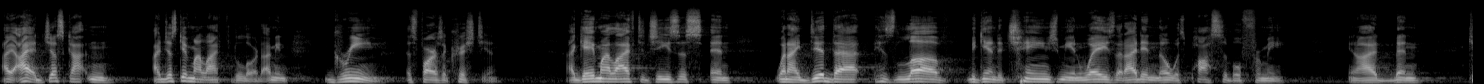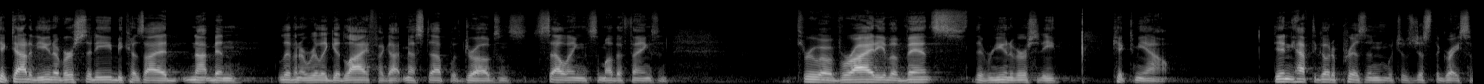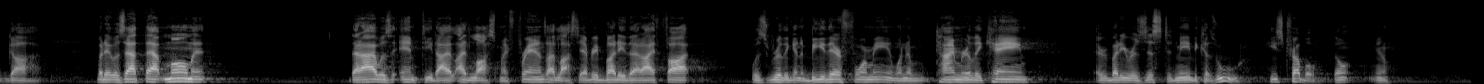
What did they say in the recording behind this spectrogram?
I, I had just gotten, I just given my life to the Lord. I mean, green as far as a Christian. I gave my life to Jesus, and when I did that, His love began to change me in ways that I didn't know was possible for me. You know, I had been kicked out of the university because I had not been living a really good life. I got messed up with drugs and selling and some other things. And through a variety of events, the university kicked me out. Didn't have to go to prison, which was just the grace of God. But it was at that moment that I was emptied. I, would lost my friends. I'd lost everybody that I thought was really going to be there for me. And when the time really came, everybody resisted me because, ooh, he's trouble. Don't, you know,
